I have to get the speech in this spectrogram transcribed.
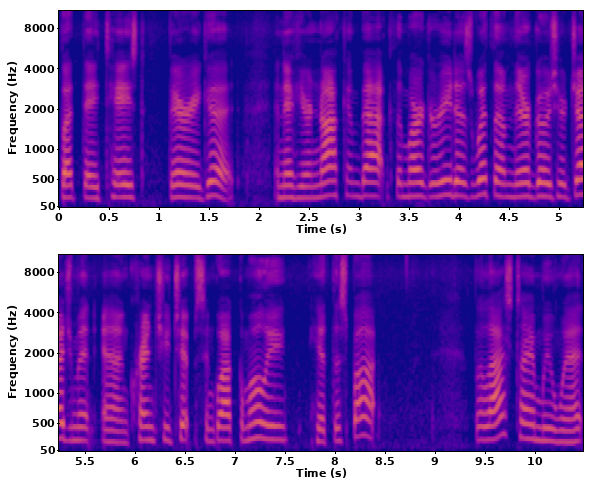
but they taste very good. And if you're knocking back the margaritas with them, there goes your judgment, and crunchy chips and guacamole hit the spot. The last time we went,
